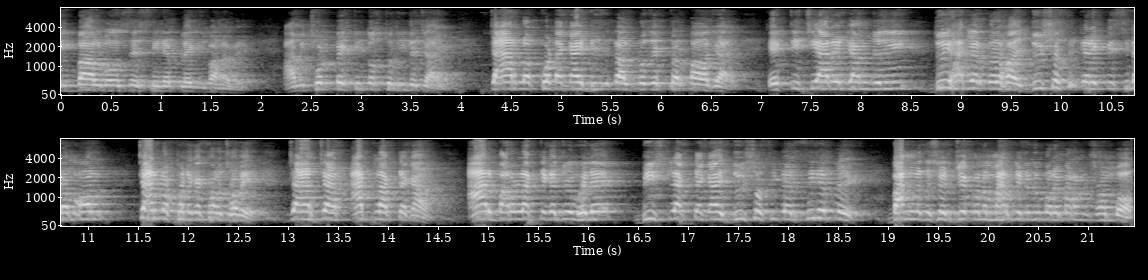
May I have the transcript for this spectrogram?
ইকবাল বলছে সিনেপ্লেক্স বানাবে। আমি ছোট্ট একটি তথ্য দিতে চাই। চার লক্ষ টাকায় ডিজিটাল প্রজেক্টর পাওয়া যায়। একটি চেয়ারের দাম যদি দুই হাজার করে হয়, দুইশো সিটের একটি সিনেমা হল চার লক্ষ টাকা খরচ হবে। চার চার, আট লাখ টাকা। আর বারো লাখ টাকা যোগ হলে বিশ লাখ টাকায় দুইশো সিটের সিনেপ্লেক্স বাংলাদেশের যে কোনো মার্কেটের উপরে বানানো সম্ভব।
